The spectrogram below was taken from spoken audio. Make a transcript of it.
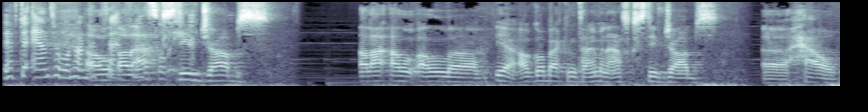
They have to answer 100% I'll, I'll ask. Steve Jobs. I'll, I'll, I'll uh, yeah, I'll go back in time and ask Steve Jobs uh, how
